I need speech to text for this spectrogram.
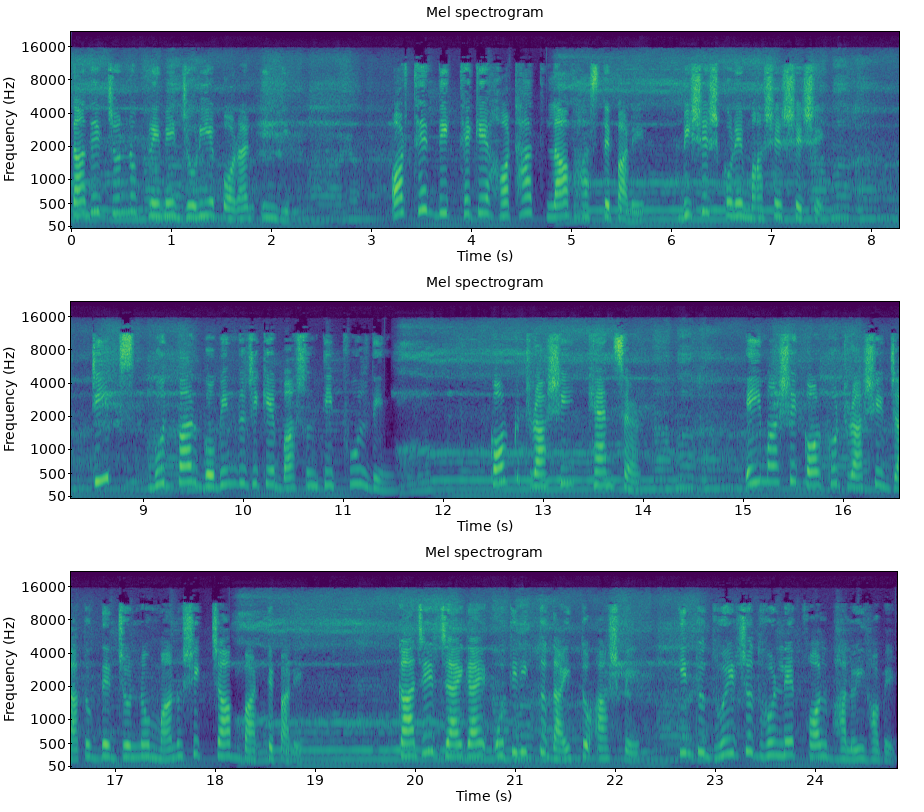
তাদের জন্য প্রেমে জড়িয়ে পড়ার ইঙ্গিত। অর্থের দিক থেকে হঠাৎ লাভ আসতে পারে, বিশেষ করে মাসের শেষে। টিপস, বুধবার গোবিন্দজিকে বাসন্তী ফুল দিন। কর্কট রাশি, ক্যান্সার। এই মাসে কর্কট রাশির জাতকদের জন্য মানসিক চাপ বাড়তে পারে। কাজের জায়গায় অতিরিক্ত দায়িত্ব আসবে। কিন্তু ধৈর্য ধরলে ফল ভালোই হবে।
